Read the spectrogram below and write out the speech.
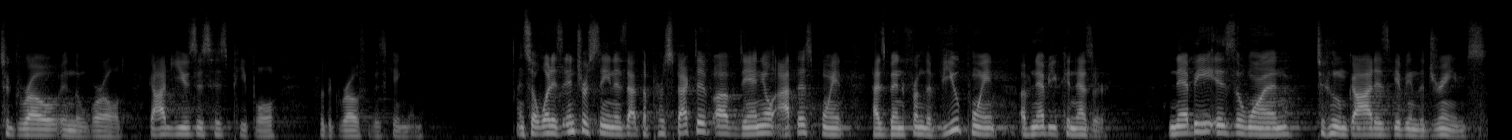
to grow in the world. God uses his people for the growth of his kingdom. And so, what is interesting is that the perspective of Daniel at this point has been from the viewpoint of Nebuchadnezzar. Nebi is the one to whom God is giving the dreams.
